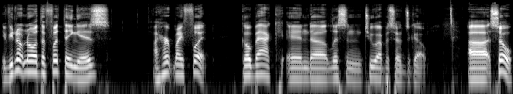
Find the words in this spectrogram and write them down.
if you don't know what the foot thing is, I hurt my foot. Go back and uh, listen two episodes ago. Uh, so,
